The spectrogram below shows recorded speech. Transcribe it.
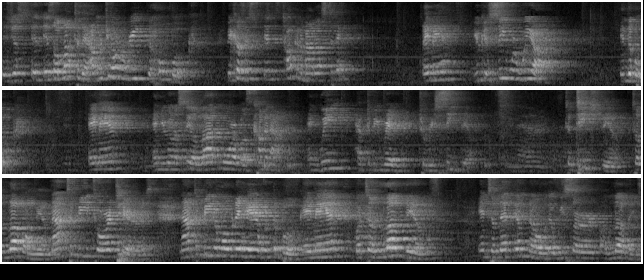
it's just, it, it's a lot to that. I want you all to read the whole book because it's, it's talking about us today. Amen. You can see where we are in the book. Amen. And you're going to see a lot more of us coming out. And we have to be ready to receive them, to teach them, to love on them, not to be Torah terrorists, not to beat them over the head with the book, amen, but to love them and to let them know that we serve a loving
